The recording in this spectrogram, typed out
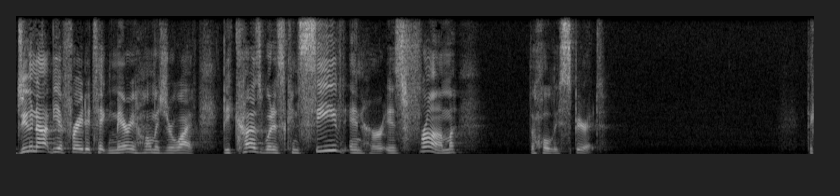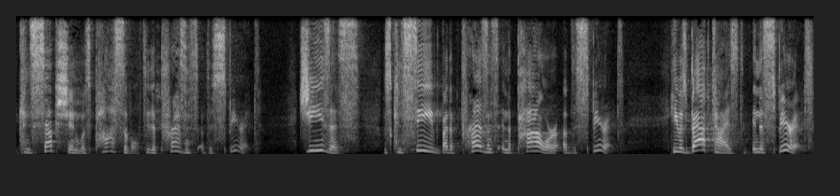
do not be afraid to take Mary home as your wife, because what is conceived in her is from the Holy Spirit. The conception was possible through the presence of the Spirit. Jesus was conceived by the presence and the power of the Spirit. He was baptized in the Spirit.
